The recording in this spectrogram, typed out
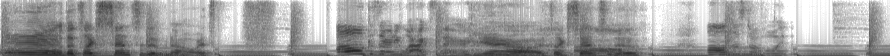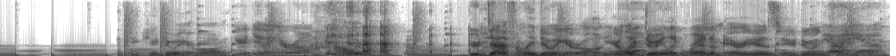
Mm, that's like sensitive now. It's oh, because I already waxed there. yeah. It's like sensitive. Well, I'll just avoid. I think you're doing it wrong. You're doing it wrong. Ow. You're definitely doing it wrong. You're like What? doing like random areas, and you're doing. yeah, I am.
